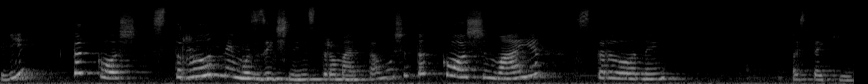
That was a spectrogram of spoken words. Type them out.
Він також струнний музичний інструмент, тому що також має струни. Ось такі.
